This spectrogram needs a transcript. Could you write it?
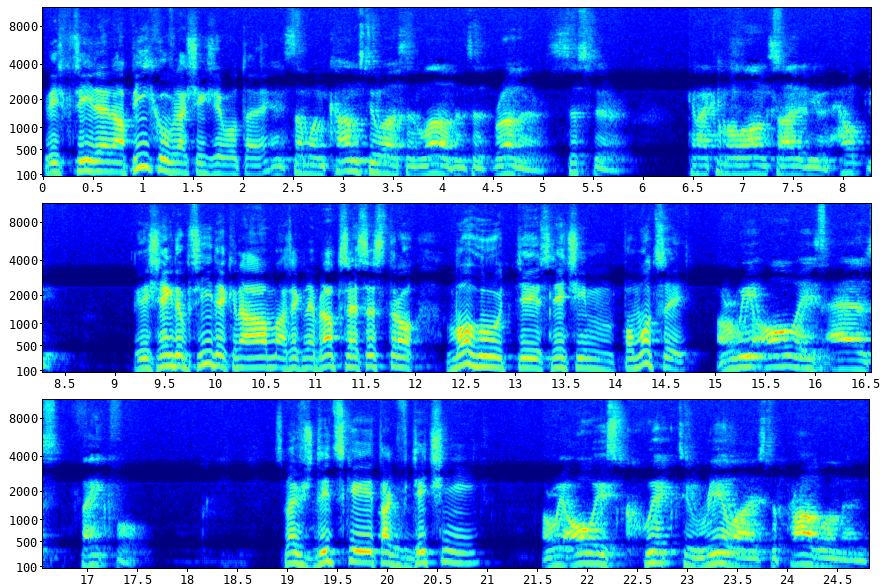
když přijde na píchu v našich životech and someone comes to us in love and says, Brother, sister, can I come alongside of you and help you? Když někdo přijde k nám a řekne, bratře, sestro, mohu ti s něčím pomoci, Are we always as thankful? jsme vždycky tak vděční, Are we always quick to realize the problem and,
